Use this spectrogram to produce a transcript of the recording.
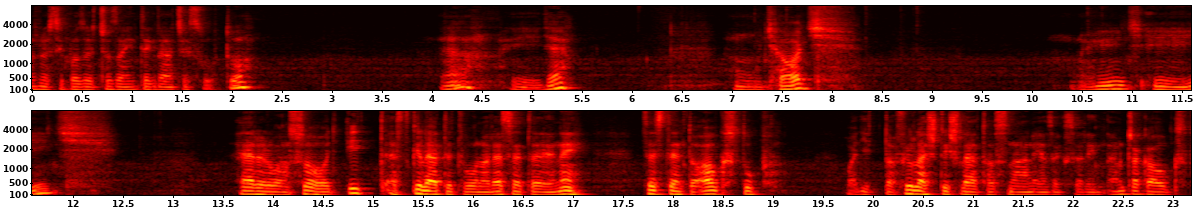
Môžeme si pozrieť, čo za integráče sú tu. Ja, ide. Úgy, hogy. Így, így. Erről van szó, hogy itt ezt ki lehetett volna reszetelni. Cesztento aux tub, vagy itt a fülest is lehet használni ezek szerint, nem csak aux.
